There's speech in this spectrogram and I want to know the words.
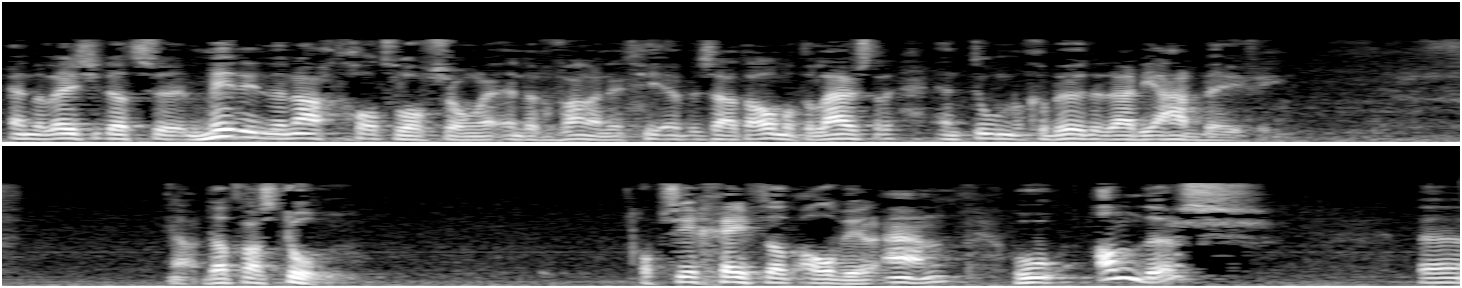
En dan lees je dat ze midden in de nacht Godslof zongen. En de gevangenen die zaten allemaal te luisteren. En toen gebeurde daar die aardbeving. Nou, dat was toen. Op zich geeft dat alweer aan hoe anders uh,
